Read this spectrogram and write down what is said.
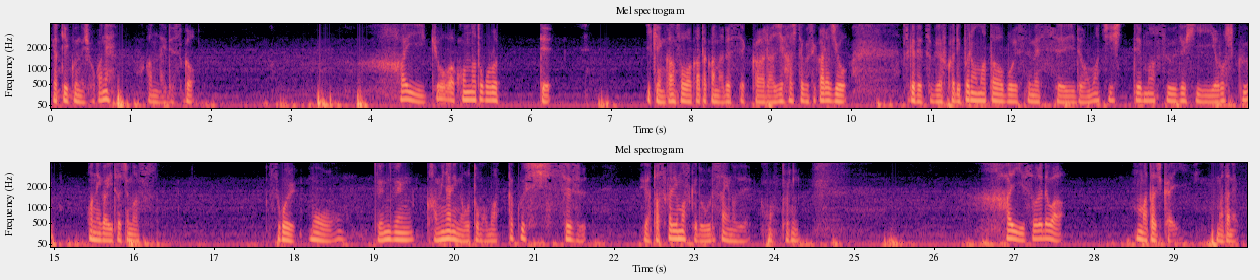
やっていくんでしょうかね。わかんないですが。はい、今日はこんなところで、意見、感想はカタカナです。セッカーラジ、ハッシュタグセカラジオ。つけてつぶやくかリプラまたはボイスメッセージでお待ちしてます。ぜひよろしくお願いいたします。すごい、もう全然雷の音も全くせず、いや、助かりますけどうるさいので、本当に。はい、それでは、また次回、またね。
